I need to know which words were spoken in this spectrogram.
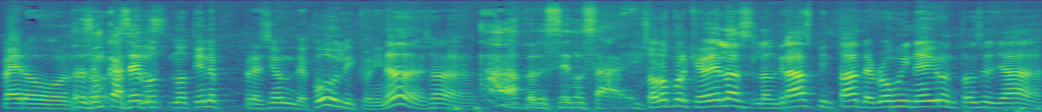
Pero, pero son caseros. No, tiene presión de público ni nada. Ah, pero usted no sabe. Solo porque ve las, las gradas pintadas de rojo y negro, entonces ya.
